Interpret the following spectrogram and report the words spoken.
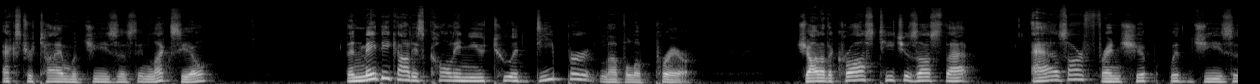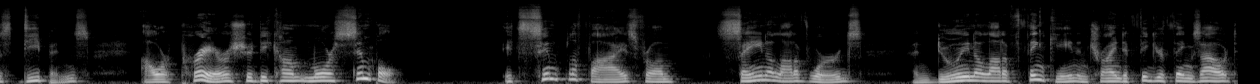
extra time with Jesus in Lectio, then maybe God is calling you to a deeper level of prayer. John of the Cross teaches us that as our friendship with Jesus deepens, our prayer should become more simple. It simplifies from saying a lot of words and doing a lot of thinking and trying to figure things out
